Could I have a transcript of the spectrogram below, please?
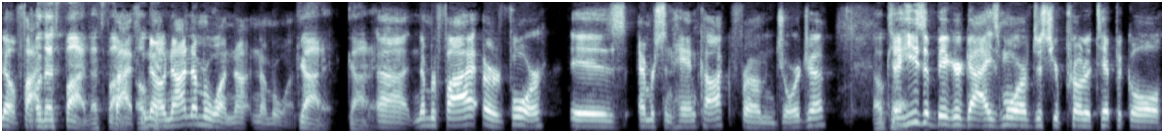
No, five. Oh, that's five. That's five. five. Okay. No, not number one. Not number one. Got it. Got it. Uh, number five or four is Emerson Hancock from Georgia. okay. So he's a bigger guy. He's more of just your prototypical,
